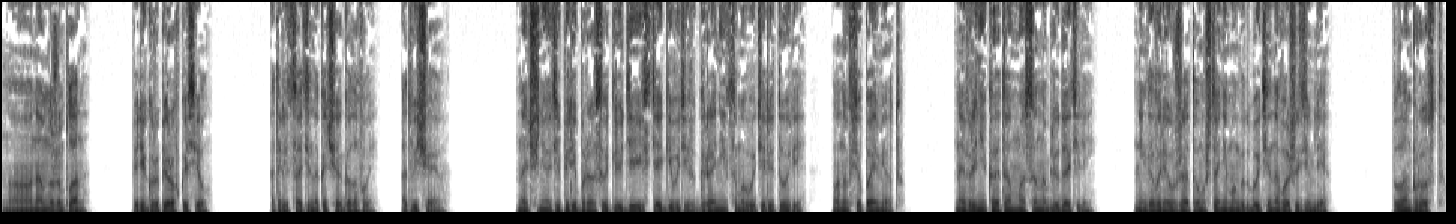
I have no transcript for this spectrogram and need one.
но нам нужен план. Перегруппировка сил». Отрицательно качаю головой. Отвечаю. Начнете перебрасывать людей стягивать их к границам его территории, он все поймет. Наверняка там масса наблюдателей, не говоря уже о том, что они могут быть и на вашей земле. План прост.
